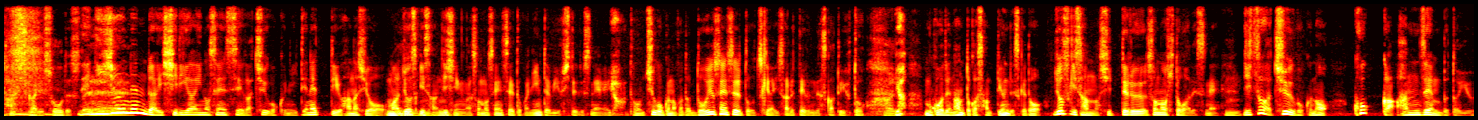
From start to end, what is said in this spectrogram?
確かにそうですね。で20年来知り合いの先生が中国にいてねっていう話を、まあ、ジョースキーさん自身がその先生とかにインタビューしてですねいや中国の方どういう先生とお付き合いされてるんですかというと、はい、いや向こうでなんとかさんって言うんですけどジョスキーさんの知ってるその人はですね、うん、実は中国の国家安全部という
